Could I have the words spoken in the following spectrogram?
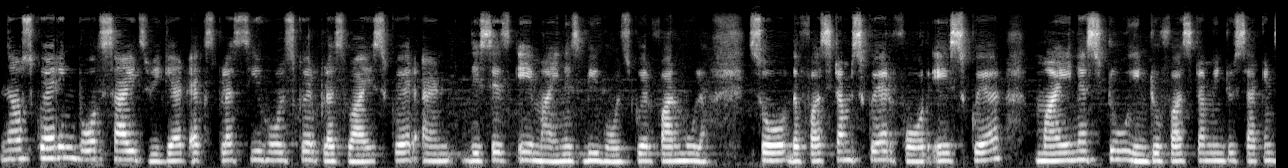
now squaring both sides, we get x plus c whole square plus y square and this is a minus b whole square formula. So the first term square 4a square minus 2 into first term into second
